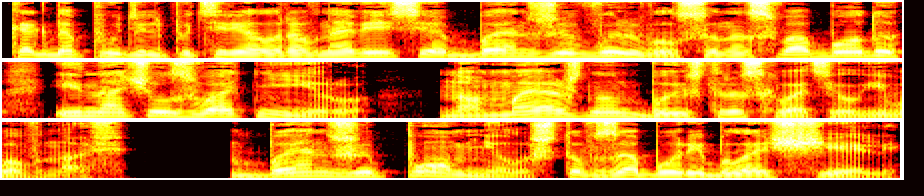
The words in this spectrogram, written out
Когда пудель потерял равновесие, Бенджи вырвался на свободу и начал звать Ниру, но Мэжнун быстро схватил его вновь. Бенджи помнил, что в заборе была щель,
